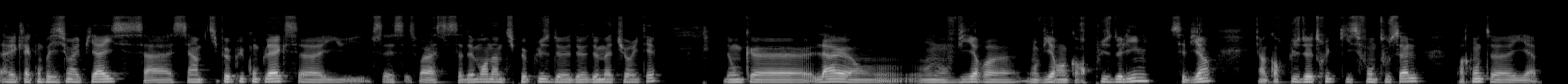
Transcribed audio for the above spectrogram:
avec la composition API, c'est un petit peu plus complexe. voilà, ça, demande un petit peu plus de, maturité. Donc euh, là, on, vire, euh, on vire encore plus de lignes, c'est bien. Il y a encore plus de trucs qui se font tout seul. Par contre, euh, il y a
